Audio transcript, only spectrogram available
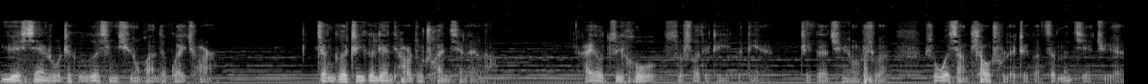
越陷入这个恶性循环的怪圈整个这个链条就串起来了。还有最后所说的这一个点，这个群友说说我想跳出来，这个怎么解决？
